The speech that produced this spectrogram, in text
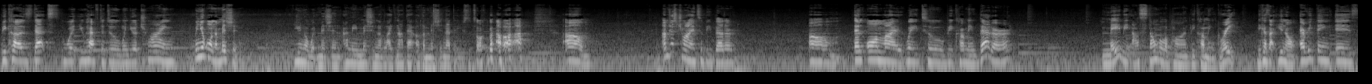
because that's what you have to do when you're trying, when you're on a mission. You know what mission i mean mission of life not that other mission that they used to talk about. Um i'm just trying to be better. Um and on my way to becoming better maybe i'll stumble upon becoming great because i you know everything is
